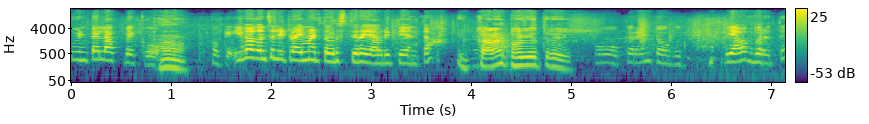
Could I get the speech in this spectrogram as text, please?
ಕ್ವಿಂಟಲ್ ಹಾಕ್ಬೇಕು. ಹಾಂ. ಓಕೆ ಇವಾಗ ಒಂದ್ಸಲಿ ಟ್ರೈ ಮಾಡಿ ತೋರಿಸ್ತೀರಾ ಯಾವ ರೀತಿ ಅಂತ? ಕರೆಂಟ್ ಹೋಗೈತ್ರಿ. ಓ ಕರೆಂಟ್ ಹೋಗುತ್ತೆ ಯಾವಾಗ ಬರುತ್ತೆ?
